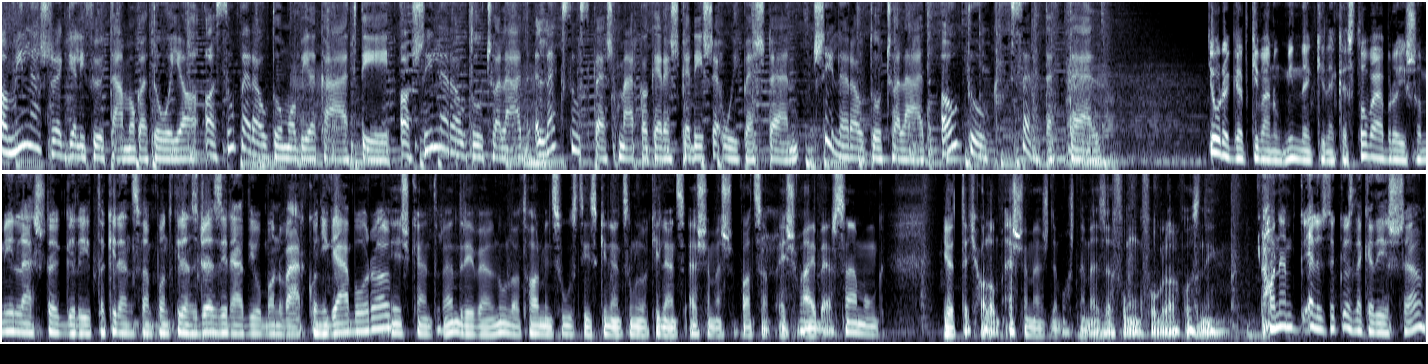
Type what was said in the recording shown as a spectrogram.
A Millás reggeli fő támogatója a Superautomobil KFT, a Schiller Auto család Lexus Pest márka kereskedése Újpesten. Schiller Auto család. Autók szeretettel. Jó reggelt kívánunk mindenkinek, ez továbbra is a Millás reggeli itt a 90.9 Jazzy Rádióban Várkonyi Gáborral. És Kántor Endrével 0 30 20 10 909 SMS, WhatsApp és Viber számunk. Jött egy halom SMS, de most nem ezzel fogunk foglalkozni. Hanem először közlekedéssel.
